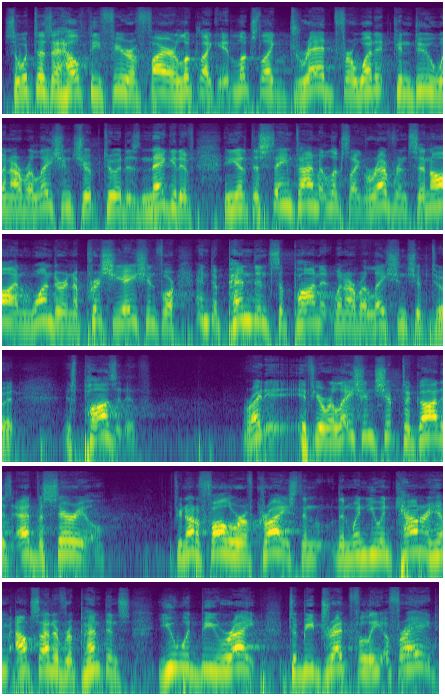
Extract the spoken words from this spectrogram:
So, what does a healthy fear of fire look like? It looks like dread for what it can do when our relationship to it is negative, and yet at the same time, it looks like reverence and awe and wonder and appreciation for and dependence upon it when our relationship to it is positive right? If your relationship to God is adversarial, if you're not a follower of Christ, then, then when you encounter Him outside of repentance, you would be right to be dreadfully afraid.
